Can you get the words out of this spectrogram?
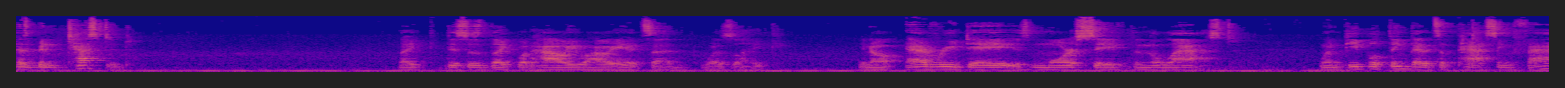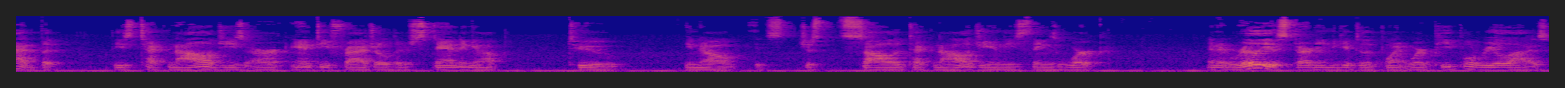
has been tested like this is like what howie wowie had said was like you know every day is more safe than the last when people think that it's a passing fad but these technologies are anti-fragile they're standing up to you know it's just solid technology and these things work and it really is starting to get to the point where people realize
